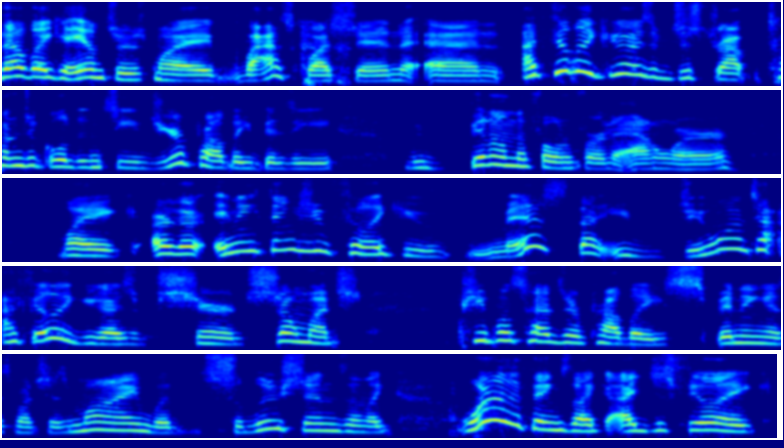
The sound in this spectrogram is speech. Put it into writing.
that like answers my last question and i feel like you guys have just dropped tons of golden seeds you're probably busy we've been on the phone for an hour like are there any things you feel like you've missed that you do want to i feel like you guys have shared so much people's heads are probably spinning as much as mine with solutions and like one of the things like i just feel like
